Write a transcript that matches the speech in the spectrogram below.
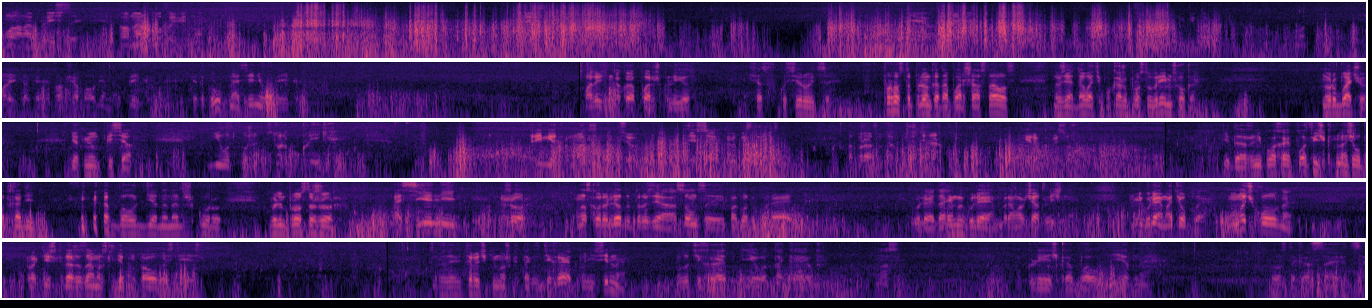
Вон она плещется. Вам, наверное, плохо видно. Я вот Вот. Смотрите, какая. Это вообще обалденная уклейка. Это осенняя уклейка. Смотрите, на какой опарыш клюет. Сейчас фокусируется. Просто пленка от опарыша осталась. Друзья, давайте покажу просто время сколько. На рыбачу идет минут 50. И вот уже столько уклейки. 3 метра максимум. Все. Здесь вся рыба стоит. Отбрасывают такую стеляшку. И рыбка присутствует. И даже неплохая плотвичка начала подходить. Обалденно на эту шкуру. Блин, просто жор. Осенний жор. У нас скоро лед, друзья, а солнце и погода гуляет. Гуляет, да и мы гуляем. Прям вообще отлично. Не гуляем, а теплая. Но ночь холодная. Практически даже заморозки где-то по области есть. Друзья, ветерочек немножко так затихает, но не сильно, но затихает. И вот такая вот у нас уклеечка обалденная. Просто красавица.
